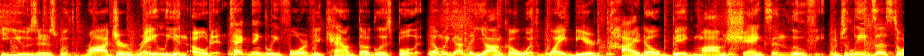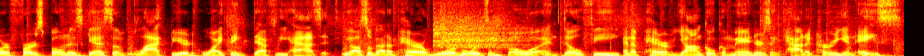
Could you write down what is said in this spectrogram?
users with Roger, Rayleigh, and Oden. Technically four if you count Douglas Bullet. Then we got the Yonko with Whitebeard, Kaido, Big Mom, Shanks, and Luffy, which leads us to our first bonus guess of Blackbeard, who I think definitely has it. We also got a pair of Warlords and Boa and Doffy, and a pair of Yonko commanders and Katakuri and Ace.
